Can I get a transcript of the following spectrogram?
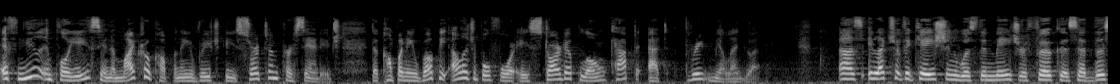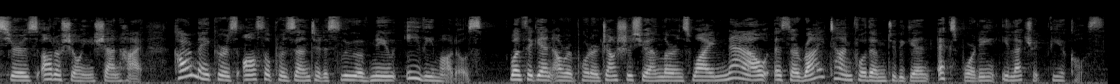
if new employees in a micro company reach a certain percentage, the company will be eligible for a startup loan capped at 3 million yuan. As electrification was the major focus at this year's auto show in Shanghai, car makers also presented a slew of new EV models. Once again, our reporter Zhang Shixuan learns why now is the right time for them to begin exporting electric vehicles.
